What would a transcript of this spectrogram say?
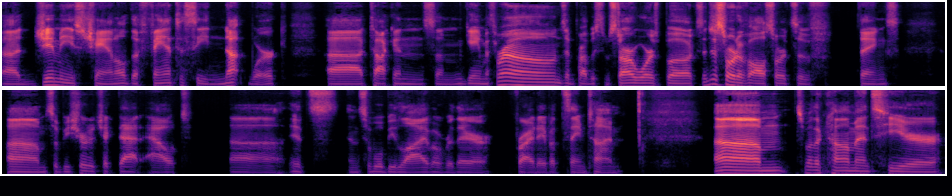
uh, Jimmy's channel, the Fantasy Network, uh, talking some Game of Thrones and probably some Star Wars books and just sort of all sorts of things. Um, so be sure to check that out. Uh, it's and so we'll be live over there Friday about the same time. Um, some other comments here.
